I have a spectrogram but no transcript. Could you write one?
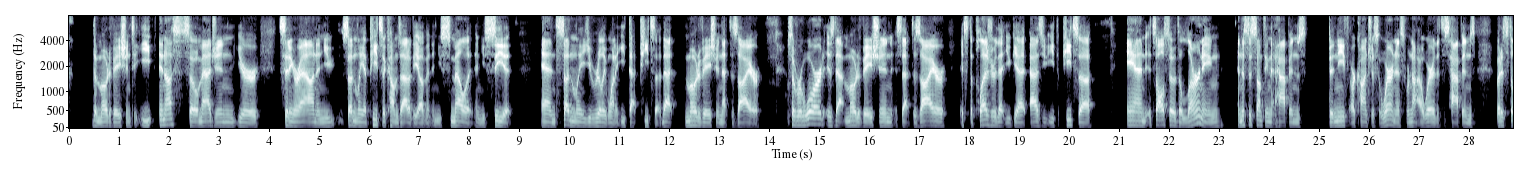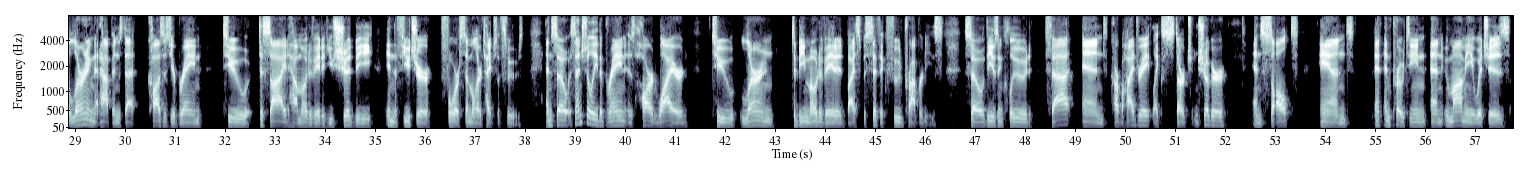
the motivation to eat in us. So imagine you're sitting around and you suddenly a pizza comes out of the oven and you smell it and you see it and suddenly you really want to eat that pizza. That motivation, that desire. So reward is that motivation, it's that desire, it's the pleasure that you get as you eat the pizza and it's also the learning and this is something that happens beneath our conscious awareness. We're not aware that this happens, but it's the learning that happens that causes your brain to decide how motivated you should be in the future for similar types of foods. And so essentially, the brain is hardwired to learn to be motivated by specific food properties. So these include fat and carbohydrate, like starch and sugar, and salt and and, and protein, and umami, which is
